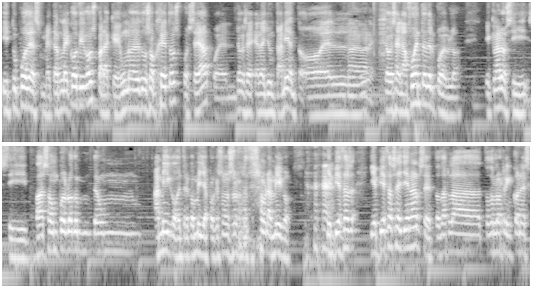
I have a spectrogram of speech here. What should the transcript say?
y tú puedes meterle códigos para que uno de tus objetos pues sea, pues, yo qué sé, el ayuntamiento o el, Vale, vale. yo qué sé, la fuente del pueblo. Y claro, si, si vas a un pueblo de un, de un amigo, entre comillas, porque eso no se lo haces a un amigo, y empiezas, y empiezas a llenarse todas la- todos los rincones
